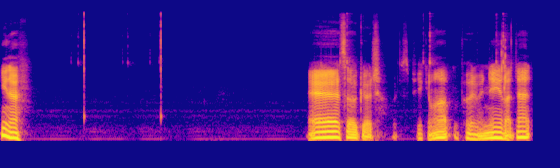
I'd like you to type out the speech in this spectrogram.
you know. It's all good. We'll just pick them up and put them in there like that.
